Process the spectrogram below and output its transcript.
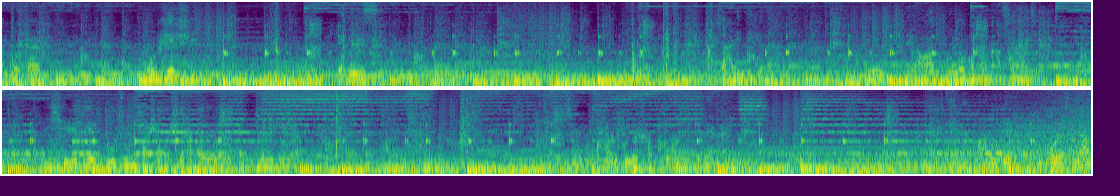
এতটা গভীর সিঁড়ি। চারিদিকে দেখো এই দেওয়ালগুলো কত কাছাকাছি। এই সিঁড়ি দিয়ে দুজন পাশাপাশি হাঁটা যাবে না, একজনকেই হাঁটতে হবে। ঘরগুলো সব তোমাদেরকে দেখাই। এই দেখো, আমি যে উপরে ছিলাম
